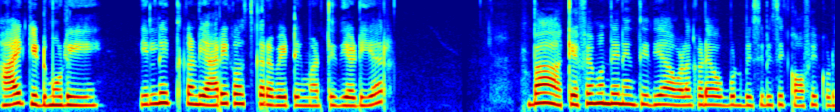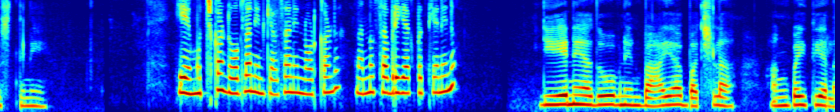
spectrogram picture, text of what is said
ಹಾಯ್ ಕಿಡ್ಮೂಳಿ ಇಲ್ಲಿ ನಿಂತ್ಕೊಂಡು ಯಾರಿಗೋಸ್ಕರ ವೇಟಿಂಗ್ ಮಾಡ್ತಿದ್ಯಾ ಡಿಯರ್ ಬಾ ಕೆಫೆ ಮುಂದೆ ನಿಂತಿದ್ಯಾ ಒಳಗಡೆ ಹೋಗ್ಬಿಟ್ಟು ಬಿಸಿ ಬಿಸಿ ಕಾಫಿ ಕುಡಿಸ್ತೀನಿ. ಏ ಮುಚ್ಕೊಂಡು ಹೋಗ್ಲಾ ನಿನ್ ಕೆಲಸ ನೀನು ನೋಡ್ಕೊಂಡು? ನನ್ನ ಸಬ್ರಿಗೆ ಹಾಕ್ಬತ್ತೀಯ ನೀನು? ಏನೇ ಅದು ನಿನ್ನ ಬಾಯ ಬಚ್ಲ ಹಂಗೆ ಬೈತಿಯಲ್ಲ.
